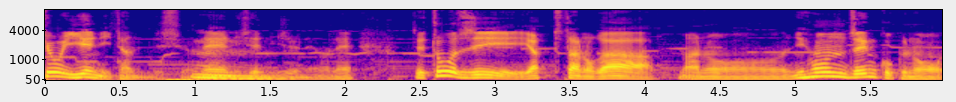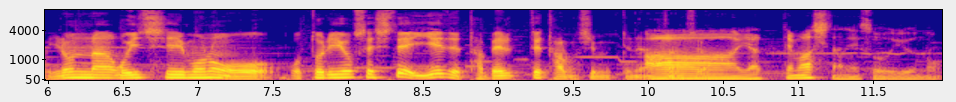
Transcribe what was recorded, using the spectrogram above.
今日家にいたんですよね、うん2020年はね。で、当時やってたのが、あのー、日本全国のいろんな美味しいものをお取り寄せして家で食べて楽しむっていうのをやったんですよ。ああ、やってましたね、そういうの。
